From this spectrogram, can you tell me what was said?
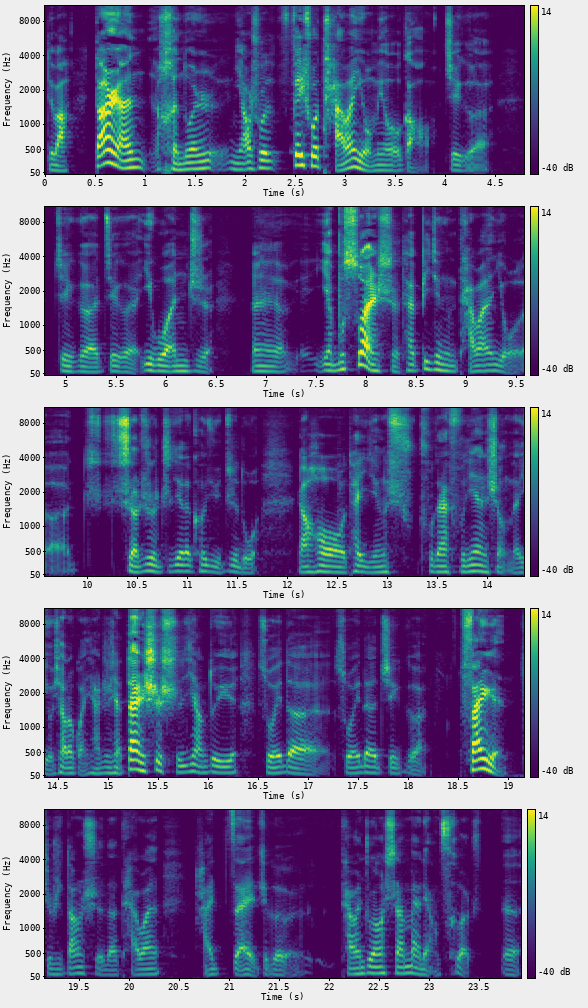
对吧？当然，很多人你要说非说台湾有没有搞这个这个这个一国恩制，呃，也不算是。它毕竟台湾有了设置直接的科举制度，然后它已经处在福建省的有效的管辖之下。但是实际上，对于所谓的所谓的这个番人，就是当时的台湾还在这个台湾中央山脉两侧，呃，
